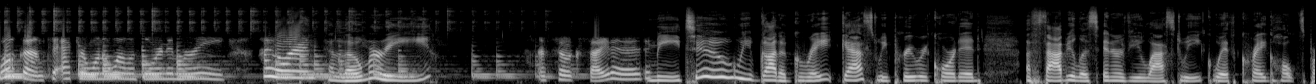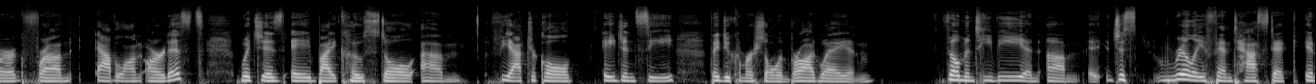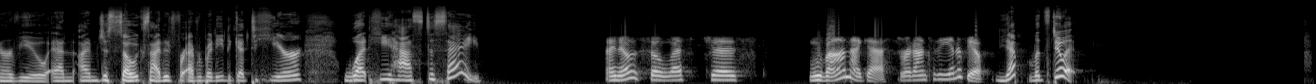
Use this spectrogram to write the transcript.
Welcome to Actor 101 with Lauren and Marie. Hi, Lauren. Hello, Marie. I'm so excited. Me too. We've got a great guest. We pre recorded a fabulous interview last week with Craig Holzberg from Avalon Artists, which is a bicoastal um, theatrical agency. They do commercial and Broadway and film and TV and um, just really fantastic interview. And I'm just so excited for everybody to get to hear what he has to say. I know. So let's just move on, I guess, right on to the interview. Yep, let's do it.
